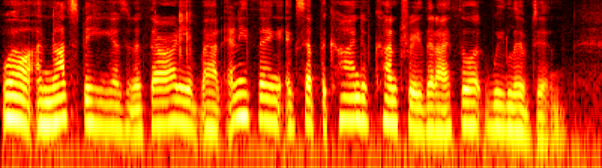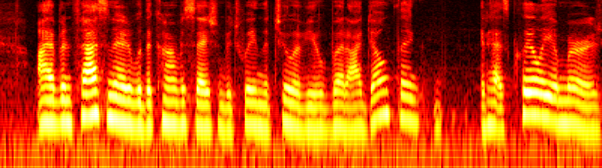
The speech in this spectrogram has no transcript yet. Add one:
Well, I'm not speaking as an authority about anything except the kind of country that I thought we lived in. I have been fascinated with the conversation between the two of you, but I don't think it has clearly emerged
